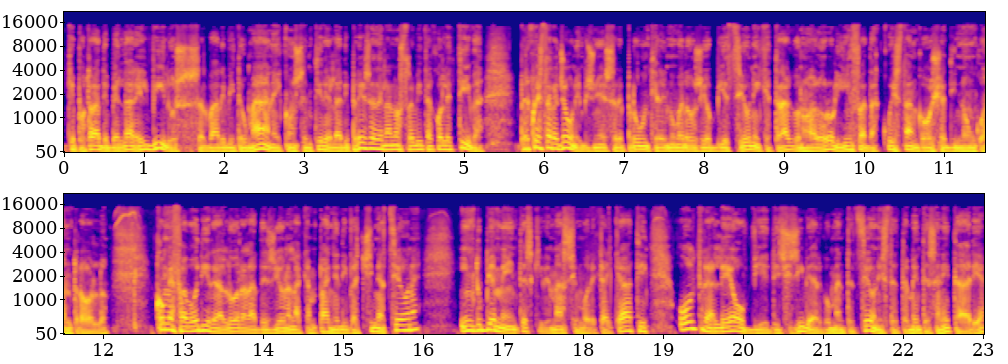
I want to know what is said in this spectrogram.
che potrà debellare il virus, salvare vite umane e consentire la ripresa della nostra vita collettiva. Per questa ragione bisogna essere pronti alle numerose obiezioni che traggono la loro linfa da questa angoscia di non controllo. Come favorire allora l'adesione alla campagna di vaccinazione? Indubbiamente, scrive Massimo Recalcati, oltre alle ovvie e decisive argomentazioni strettamente sanitarie,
